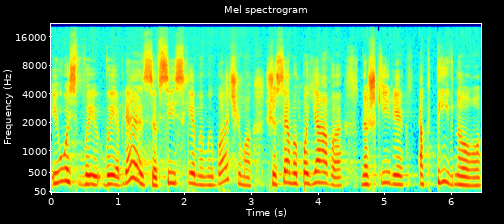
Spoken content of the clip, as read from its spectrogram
І ось ви- виявляється, в цій схемі ми бачимо, що саме поява на шкірі активного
